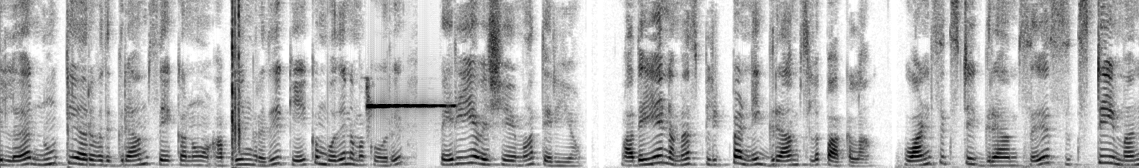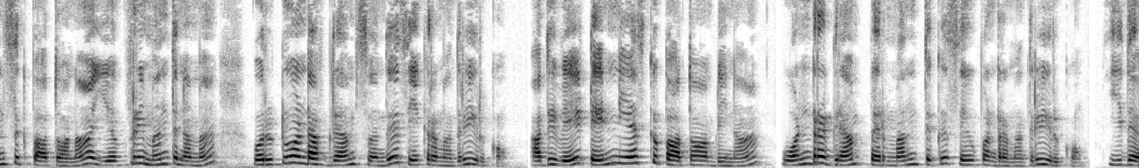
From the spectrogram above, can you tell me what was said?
இல்லை நூற்றி அறுபது கிராம் சேர்க்கணும் அப்படிங்கிறது கேட்கும்போதே நமக்கு ஒரு பெரிய விஷயமா தெரியும். அதையே நம்ம ஸ்ப்ளிட் பண்ணி கிராம்ஸில் பார்க்கலாம். ஒன் சிக்ஸ்டி கிராம்ஸு சிக்ஸ்டி மந்த்ஸுக்கு பார்த்தோன்னா எவ்ரி மந்த் நம்ம ஒரு டூ அண்ட் ஆஃப் கிராம்ஸ் வந்து சேர்க்குற மாதிரி இருக்கும். அதுவே டென் இயர்ஸ்க்கு பார்த்தோம் அப்படின்னா ஒன்றரை கிராம் பெர் மந்த்துக்கு சேவ் பண்ணுற மாதிரி இருக்கும். இதை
